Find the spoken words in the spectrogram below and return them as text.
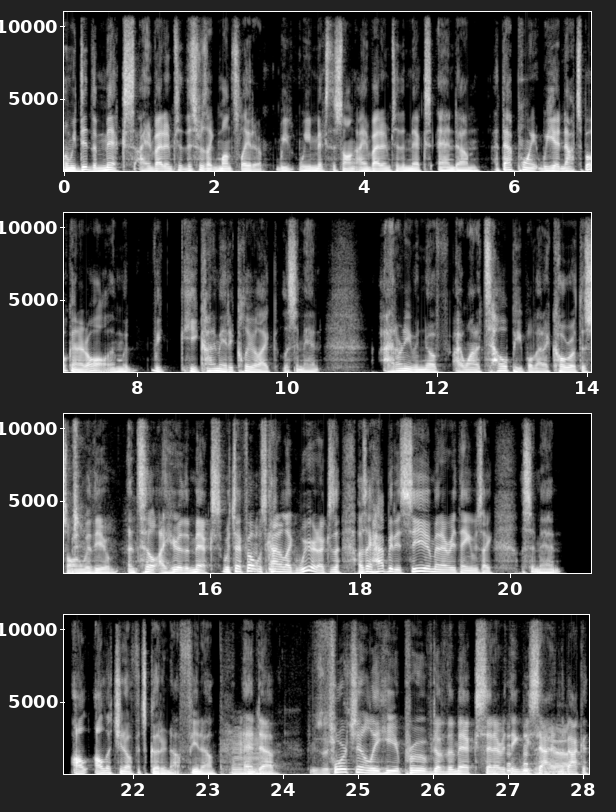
when we did the mix, I invited him to. This was like months later. We we mixed the song. I invited him to the mix, and um, at that point, we had not spoken at all. And we, we he kind of made it clear, like, listen, man. I don't even know if I want to tell people that I co-wrote the song with you until I hear the mix, which I felt was kind of like weird because I was like happy to see him and everything. He was like, "Listen, man, I'll I'll let you know if it's good enough," you know. And uh, Musicians. fortunately, he approved of the mix and everything. We sat in the back. Of,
